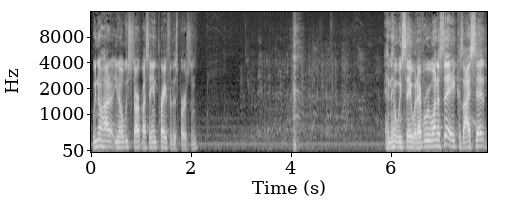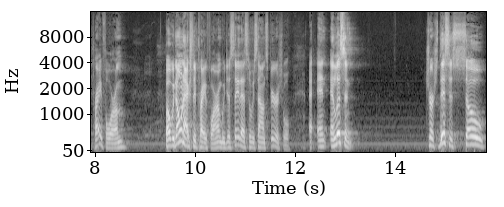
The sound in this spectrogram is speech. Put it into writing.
We know how to, you know, we start by saying, pray for this person. and then we say whatever we want to say because I said pray for them. But we don't actually pray for them. We just say that so we sound spiritual. And, and listen, Church, this is so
